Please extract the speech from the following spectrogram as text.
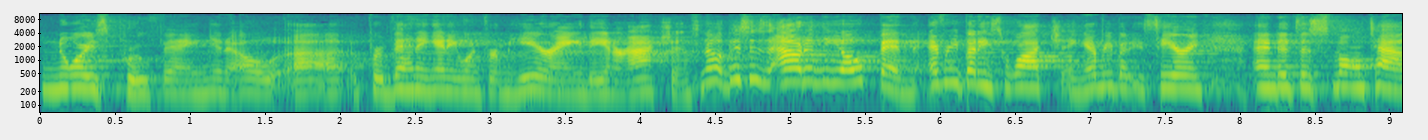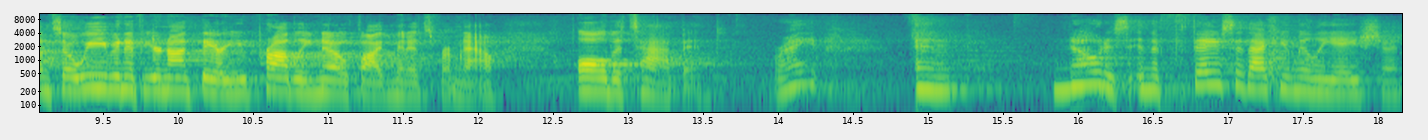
noise proofing, you know, uh, preventing anyone from hearing the interactions. No, this is out in the open. Everybody's watching, everybody's hearing, and it's a small town, so even if you're not there, you probably know five minutes from now all that's happened, right? And notice in the face of that humiliation,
